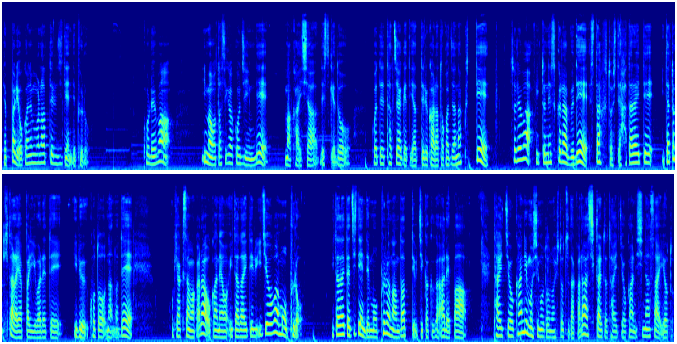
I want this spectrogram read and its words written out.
やっぱりお金もらってる時点でプロ。これは今私が個人で、まあ、会社ですけどこうやって立ち上げてやってるからとかじゃなくてそれはフィットネスクラブでスタッフとして働いていた時からやっぱり言われていることなのでお客様からお金を頂いている以上はもうプロ。いただいた時点でもうプロなんだっていう自覚があれば体調管理も仕事の一つだからしっかりと体調管理しなさいよと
